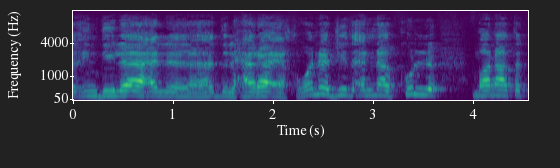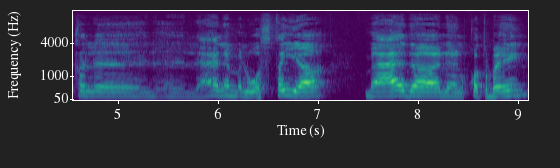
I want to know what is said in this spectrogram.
اندلاع هذه الحرائق ونجد أن كل مناطق العالم الوسطية ما عدا القطبين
